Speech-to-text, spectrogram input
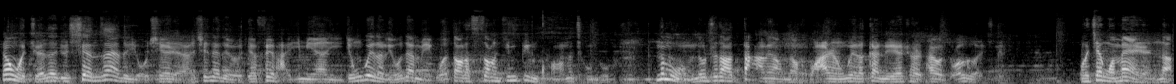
让我觉得，就现在的有些人，现在的有些非法移民啊，已经为了留在美国，到了丧心病狂的程度。那么我们都知道，大量的华人为了干这些事儿，他有多恶心。我见过卖人的，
